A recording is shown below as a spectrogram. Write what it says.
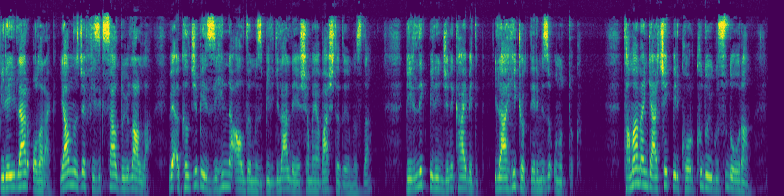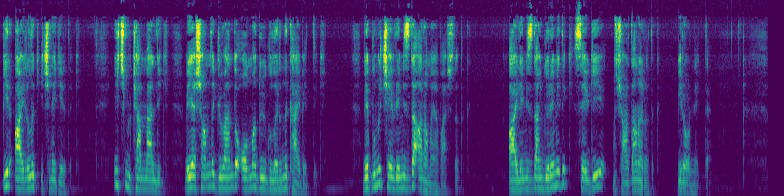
Bireyler olarak yalnızca fiziksel duyularla ve akılcı bir zihinle aldığımız bilgilerle yaşamaya başladığımızda birlik bilincini kaybedip ilahi köklerimizi unuttuk tamamen gerçek bir korku duygusu doğuran bir ayrılık içine girdik. İç mükemmellik ve yaşamda güvende olma duygularını kaybettik. Ve bunu çevremizde aramaya başladık. Ailemizden göremedik, sevgiyi dışarıdan aradık. Bir örnekte.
